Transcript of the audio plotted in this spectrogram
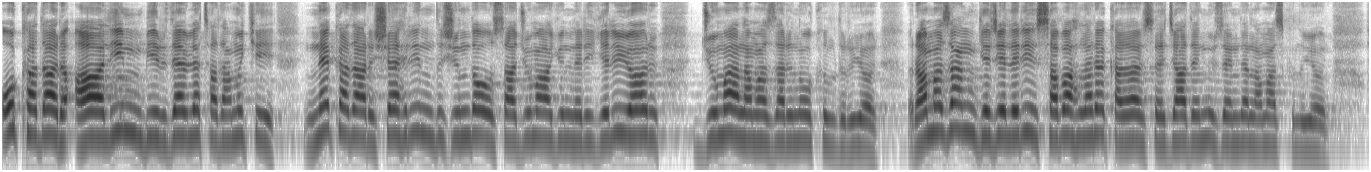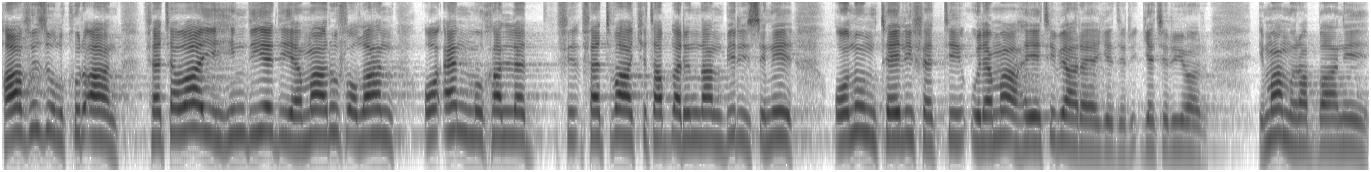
o kadar alim bir devlet adamı ki ne kadar şehrin dışında olsa cuma günleri geliyor, cuma namazlarını okul Ramazan geceleri sabahlara kadar seccadenin üzerinde namaz kılıyor. Hafızul Kur'an, Fetevai Hindiye diye maruf olan o en muhallet fetva kitaplarından birisini onun telif ettiği ulema heyeti bir araya getiriyor. İmam Rabbani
